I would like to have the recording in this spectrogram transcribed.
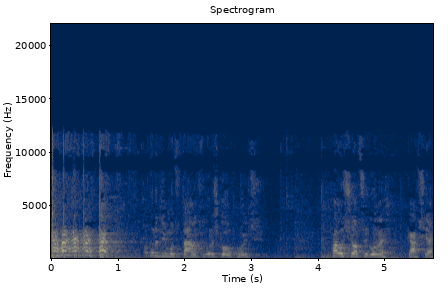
Not going to do much damage, we're going to score points. Power shots are going to gas you.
